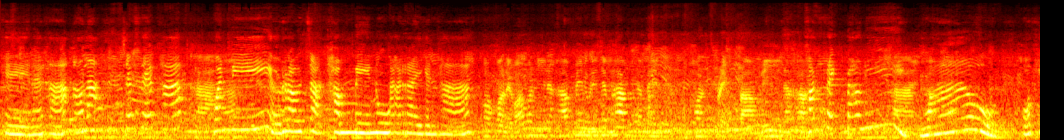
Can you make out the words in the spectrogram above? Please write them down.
เคนะคะ เอาล่ะเชฟเซฟครับ ครับ วันนี้เราจะทำเมนูอะไรกันคะบอกก่อนเลยว่าวันนี้นะครับเมนูที่จะทำจะเป็นคอนเฟรกบราวนี่นะครับ คอนเฟลกบราวนี่ใช่ครับ ว้าว โอเค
